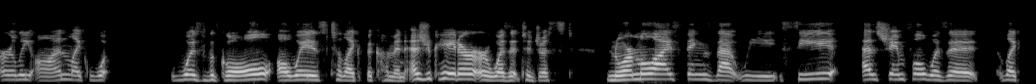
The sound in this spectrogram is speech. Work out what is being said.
early on, like, what was the goal always to like become an educator, or was it to just normalize things that we see as shameful? Was it like,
